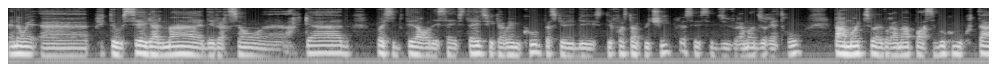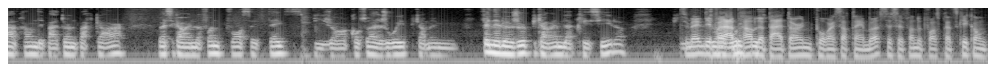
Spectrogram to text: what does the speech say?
Anyway, euh, puis tu as aussi également des versions euh, arcade, possibilité d'avoir des save states, ce qui est quand même cool parce que des, fois c'est un peu cheap, c'est vraiment du rétro. Pas à moins que tu vas vraiment passer beaucoup, beaucoup de temps à apprendre des patterns par cœur, ben, c'est quand même le fun de pouvoir save states, puis genre continuer à jouer, puis quand même finir le jeu, puis quand même l'apprécier. là. Tu même des fois apprendre le pattern pour un certain boss. C'est le fun de pouvoir se pratiquer contre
